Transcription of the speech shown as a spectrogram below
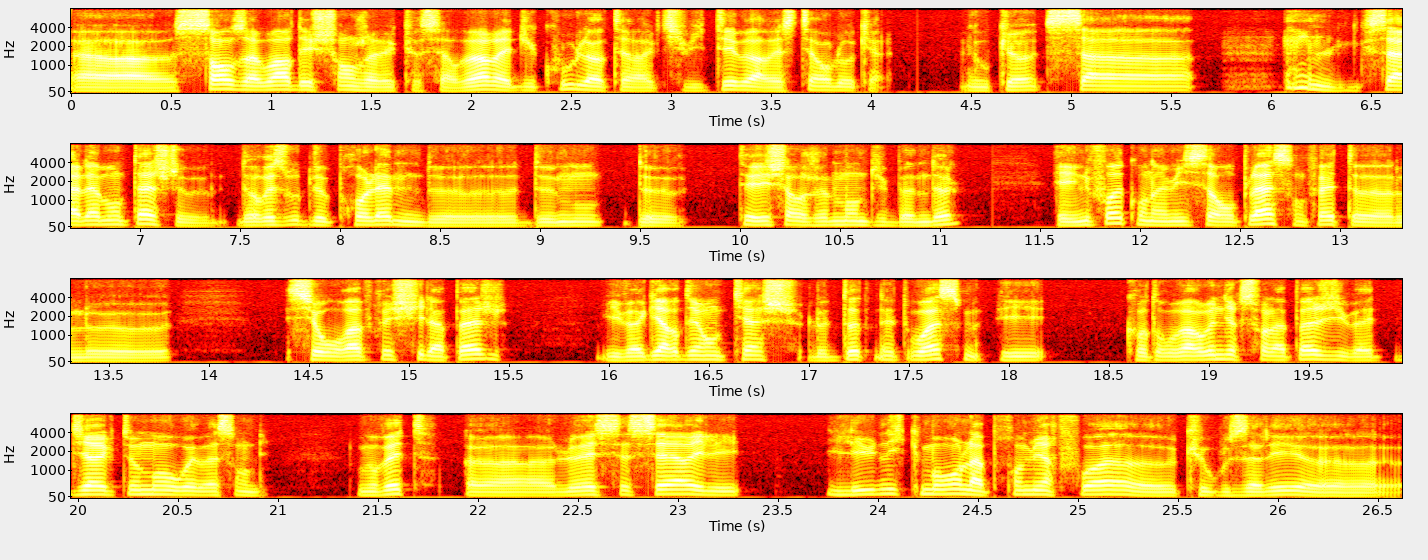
euh, sans avoir d'échange avec le serveur et du coup l'interactivité va rester en local. Donc euh, ça, ça a l'avantage de, résoudre le problème de, téléchargement du bundle. Et une fois qu'on a mis ça en place, en fait, euh, si on rafraîchit la page, il va garder en cache le .NET WASM et quand on va revenir sur la page, il va être directement au WebAssembly. Donc en fait, le SSR, il est uniquement la première fois euh, que vous allez euh,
